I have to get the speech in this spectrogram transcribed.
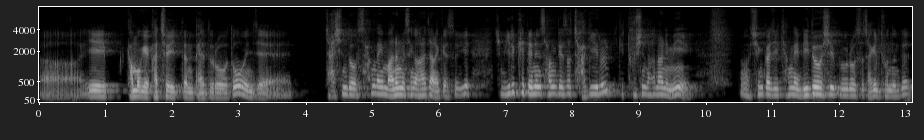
아, 이 감옥에 갇혀 있던 베드로도 이제 자신도 상당히 많은 걸 생각하지 않았겠어요. 이게 지금 이렇게 되는 상태에서 자기를 두신 하나님이 어, 지금까지 상당히 리더십으로서 자기를 뒀는데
